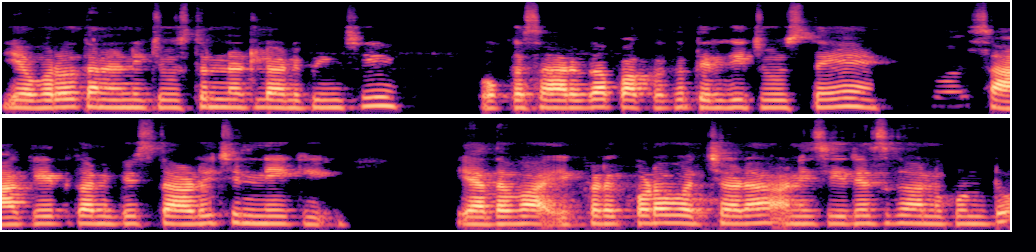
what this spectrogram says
ఎవరో తనని చూస్తున్నట్లు అనిపించి ఒక్కసారిగా పక్కకు తిరిగి చూస్తే సాకేత్ కనిపిస్తాడు చిన్నీకి ఎదవ ఇక్కడికి కూడా వచ్చాడా అని సీరియస్‌గా అనుకుంటూ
